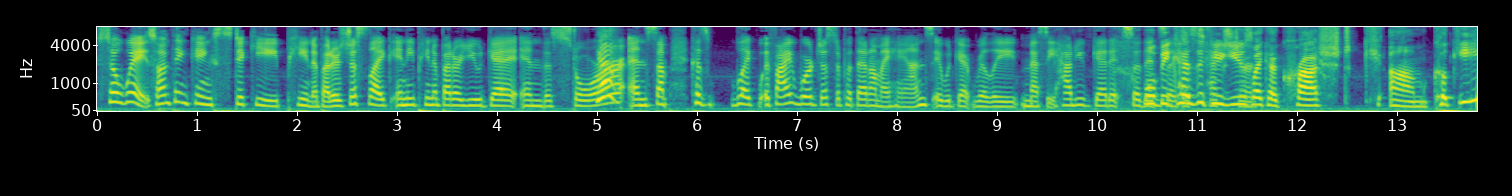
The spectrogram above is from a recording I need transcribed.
So wait, so I'm thinking sticky peanut butter is just like any peanut butter you'd get in the store, Yeah. and some because like if I were just to put that on my hands, it would get really messy. How do you get it so that Well, it's, like, because if you use like a crushed um, cookie,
